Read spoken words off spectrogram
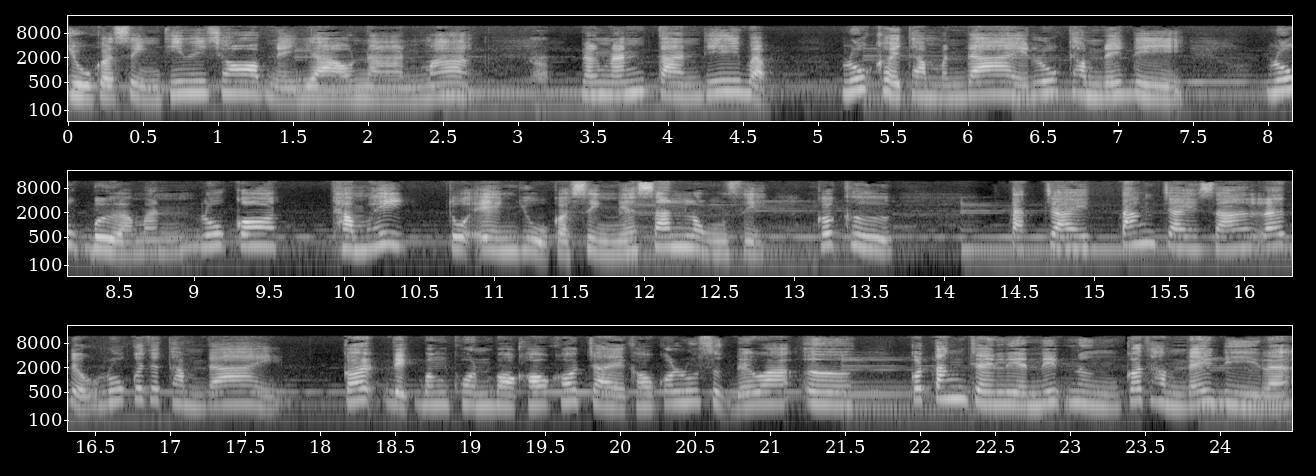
อยู่กับสิ่งที่ไม่ชอบเนี่ยยาวนานมากครับดังนั้นการที่แบบลูกเคยทำมันได้ ลูกทำได้ดี ลูกเบื่อมันลูกก็ทำให้ตัวเองอยู่กับสิ่งเนี้ยสั้นลงสิ ก็คือ ตัดใจตั้งใจซะแล้วเดี๋ยวลูกก็จะทำได้ ก็เด็กบางคนพอเขาเข้าใจเขาก็รู้สึกได้ว่า เออ ก็ตั้งใจเรียนนิดนึงก็ทำได้ดีแล้ว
